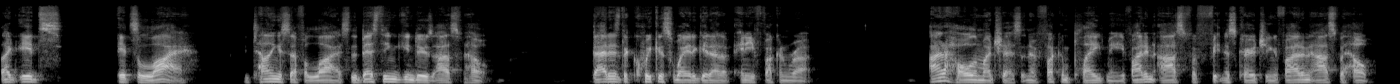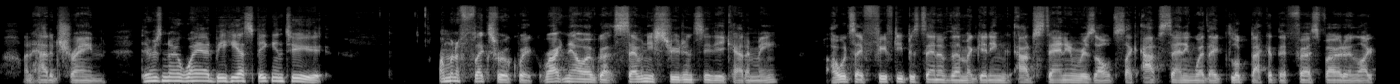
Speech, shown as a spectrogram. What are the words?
Like it's it's a lie. You're telling yourself a lie. So the best thing you can do is ask for help. That is the quickest way to get out of any fucking rut. I had a hole in my chest and it fucking plagued me. If I didn't ask for fitness coaching, if I didn't ask for help on how to train, there is no way I'd be here speaking to you I'm going to flex real quick. Right now, I've got 70 students in the academy. I would say 50% of them are getting outstanding results, like outstanding, where they look back at their first photo and like,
